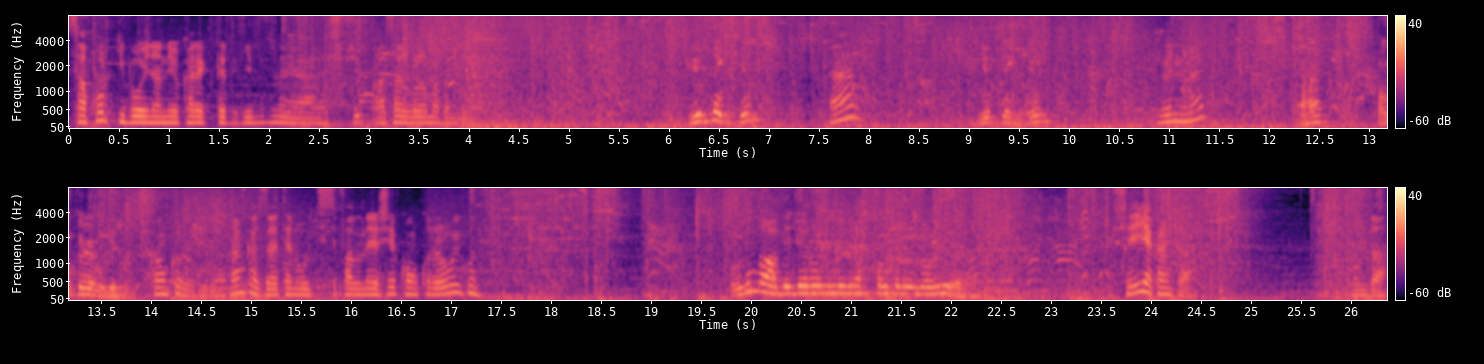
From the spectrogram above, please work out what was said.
Support gibi oynanıyor karakter gibi ne ya. Hiçbir şey hasar vuramadım diye. Yurt ne gidiyor? Ha? Yurt ne gidiyor? Rün mü? Aha. Conqueror mu girdin? Conqueror gidiyor. Kanka zaten ultisi falan her şey Conqueror'a uygun. Uygun da ADC rolünde biraz Conqueror zorluyor ya. Şey ya kanka. Bunda.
